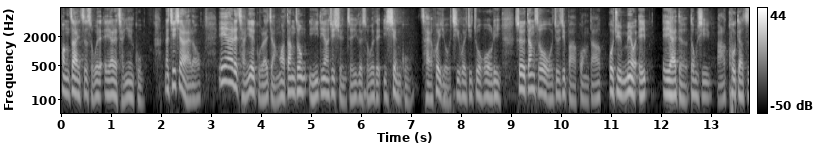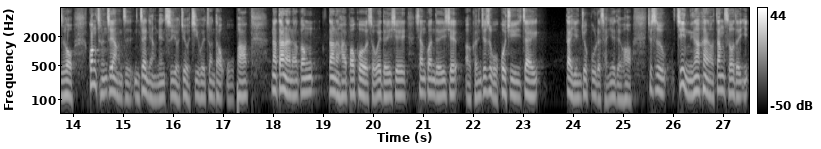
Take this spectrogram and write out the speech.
放在这所谓的 AI 的产业股，那接下来喽，AI 的产业股来讲的话，当中你一定要去选择一个所谓的一线股，才会有机会去做获利。所以当时候我就去把广达过去没有 A AI 的东西把它扣掉之后，光成这样子，你在两年持有就有机会赚到五趴。那当然了，刚当然还包括所谓的一些相关的一些呃，可能就是我过去在。带研究部的产业的话，就是其实你看看啊，当时候的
